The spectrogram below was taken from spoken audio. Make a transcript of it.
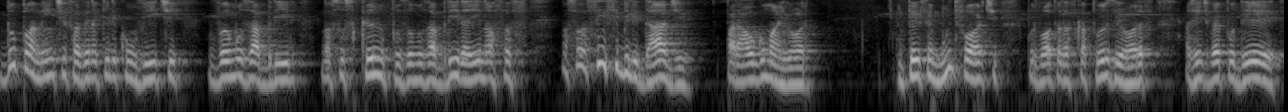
duplamente fazendo aquele convite, vamos abrir nossos campos, vamos abrir aí nossas, nossa sensibilidade para algo maior. Então isso é muito forte, por volta das 14 horas, a gente vai poder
